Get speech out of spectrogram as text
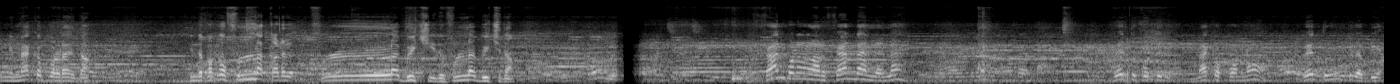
இன்னைக்கு மேக்கப் போட இதுதான் இந்த பக்கம் ஃபுல்லாக கடல். ஃபுல்லாக பீச் இது ஃபுல்லாக பீச் தான். ஃபேன் போட நல்லா ஃபேன் தான் இல்லைல்ல. வேத்து கொட்டுது. மேக்கப் போடணும். வேத்து ஊட்டுது அப்படியே.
